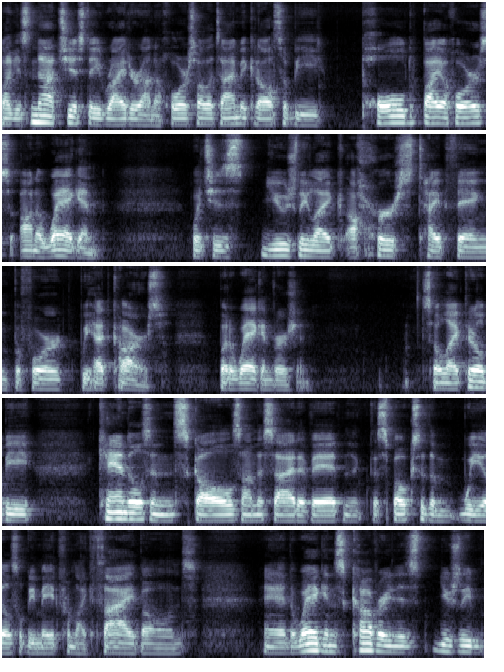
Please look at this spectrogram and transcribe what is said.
like it's not just a rider on a horse all the time, it could also be pulled by a horse on a wagon which is usually like a hearse type thing before we had cars, but a wagon version. So like there'll be candles and skulls on the side of it, and the spokes of the wheels will be made from like thigh bones. And the wagon's covering is usually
